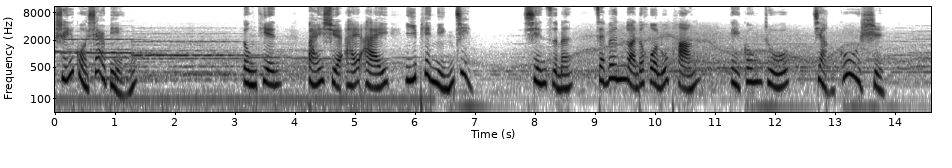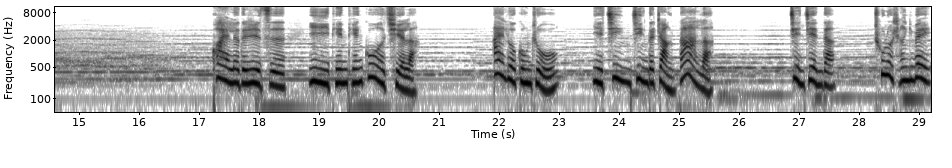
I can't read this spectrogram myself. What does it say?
水果馅饼。冬天，白雪皑皑，一片宁静。仙子们在温暖的火炉旁给公主讲故事。快乐的日子一天天过去了，艾洛公主也静静的长大了，渐渐的出落成一位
